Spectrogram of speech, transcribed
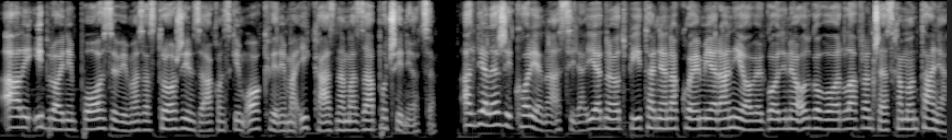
ali i brojnim pozivima za strožijim zakonskim okvirima i kaznama za počinioce. A gdje leži korijen nasilja? Jedno je od pitanja na koje mi je ranije ove godine odgovorila Francesca Montanja,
